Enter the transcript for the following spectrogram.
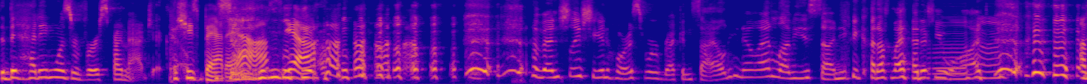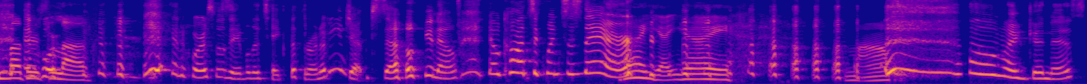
The beheading was reversed by magic. Because she's badass, yeah. Eventually, she and Horus were reconciled. You know, I love you, son. You can cut off my head if you want. Mm-hmm. A And mother's Hor- love. and Horus was able to take the throne of Egypt. So, you know, no consequences there. Ay, ay, ay. Mom. Oh my goodness.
